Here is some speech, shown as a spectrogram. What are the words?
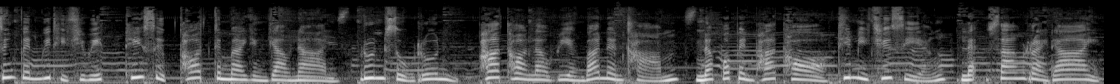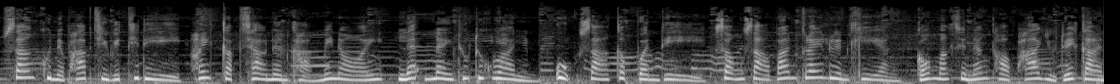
ซึ่งเป็นวิถีชีวิตที่สืบทอดกันมาอย่างยาวนาน รุ่นสู่รุ่น ผ้าทอลาวเวียงบ้านเนินขาม นับว่าเป็นผ้าทอที่มีชื่อเสียง และสร้างรายได้ สร้างคุณภาพชีวิตที่ดี ให้กับชาวเนินขามไม่น้อย และในทุกๆวัน อุสากับวันดีสองสาวบ้านใกล้เรือนเคียง ก็มักจะนั่งทอผ้าอยู่ด้วยกัน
